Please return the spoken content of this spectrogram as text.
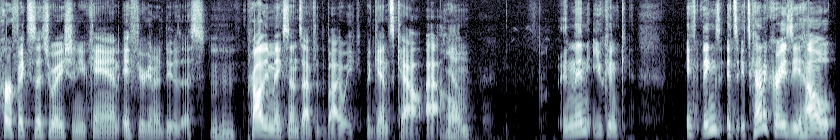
perfect situation you can if you're going to do this. Probably makes sense after the bye week against Cal at home, and then you can. If things, it's it's kind of crazy how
